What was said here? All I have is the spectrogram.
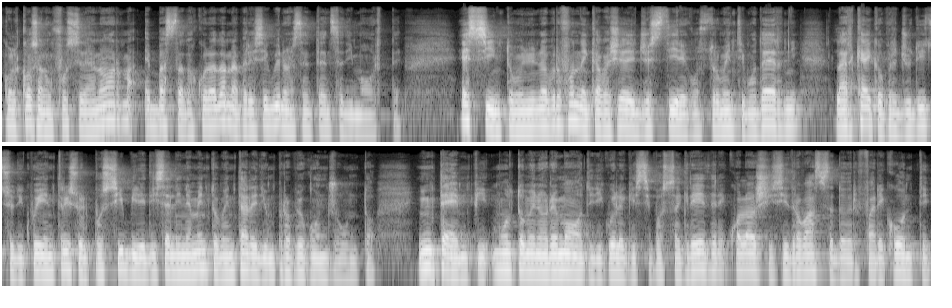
qualcosa non fosse la norma è bastato a quella donna per eseguire una sentenza di morte. È sintomo di una profonda incapacità di gestire con strumenti moderni l'arcaico pregiudizio di cui è intriso il possibile disallineamento mentale di un proprio congiunto, in tempi molto meno remoti di quello che si possa credere, qualora ci si trovasse a dover fare i conti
